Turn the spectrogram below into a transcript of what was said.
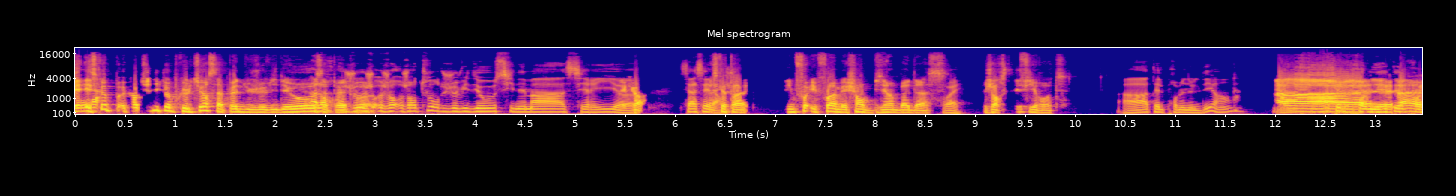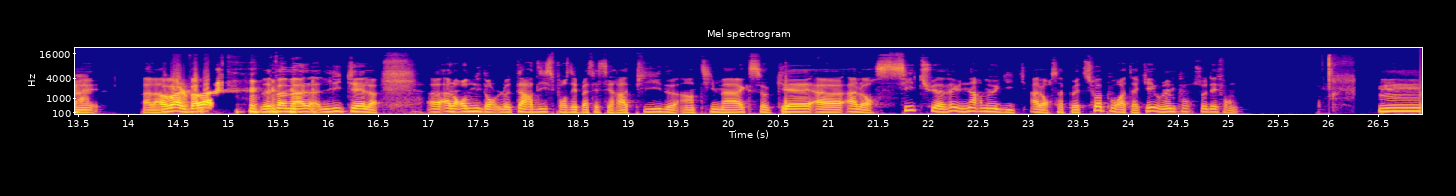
Mais est-ce que quand tu dis pop culture, ça peut être du jeu vidéo, ça Alors, peut être. je- euh, je- j'en- j'entoure du jeu vidéo, cinéma, série. euh, D'accord. c'est assez Parce large. que attends, il me faut, il faut un méchant bien badass. Ouais. Genre Sephiroth. Ah, t'es le premier à nous le dire. Hein. Ah, t'es le premier, t'es ah, le premier. Voilà. Pas mal, pas mal. C'est pas mal, nickel. Euh, alors on est dans le Tardis pour se déplacer, c'est rapide, un T-Max, ok. Euh, alors si tu avais une arme geek, alors ça peut être soit pour attaquer ou même pour se défendre. Hmm,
